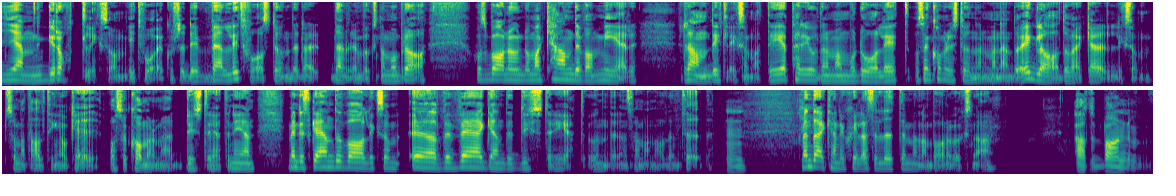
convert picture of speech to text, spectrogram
jämngrått liksom i två veckor. Så det är väldigt få stunder där, där den vuxna mår bra. Hos barn och ungdomar kan det vara mer randigt, liksom, att det är perioder när man mår dåligt och sen kommer det stunder när man ändå är glad och verkar liksom, som att allting är okej. Och så kommer de här dysterheten igen. Men det ska ändå vara liksom övervägande dysterhet under en sammanhållen tid. Mm. Men där kan det skilja sig lite mellan barn och vuxna. Att barn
